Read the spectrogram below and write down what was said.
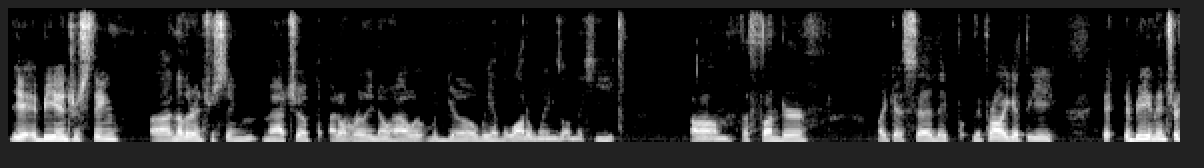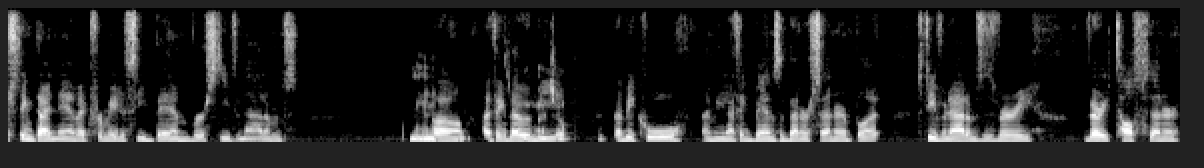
yeah, it'd be interesting. Uh, another interesting matchup. I don't really know how it would go. We have a lot of wings on the Heat. Um, the Thunder, like I said, they they probably get the. It, it'd be an interesting dynamic for me to see Bam versus Steven Adams. Mhm. Um, I think that would be Matchup. that'd be cool. I mean, I think Bam's a better center, but Steven Adams is very, very tough center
